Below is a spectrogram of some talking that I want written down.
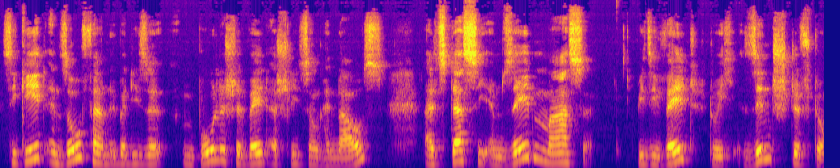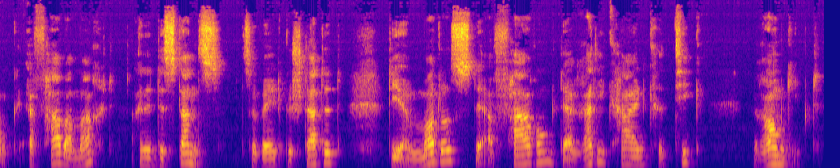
Sie geht insofern über diese symbolische Welterschließung hinaus, als dass sie im selben Maße, wie sie Welt durch Sinnstiftung erfahrbar macht, eine Distanz zur Welt gestattet, die im Modus der Erfahrung der radikalen Kritik Raum gibt.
